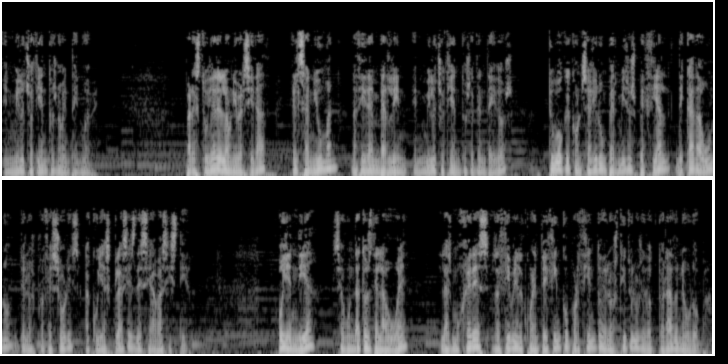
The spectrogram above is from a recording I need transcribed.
en 1899. Para estudiar en la universidad, Elsa Newman, nacida en Berlín en 1872, tuvo que conseguir un permiso especial de cada uno de los profesores a cuyas clases deseaba asistir. Hoy en día, según datos de la UE, las mujeres reciben el 45% de los títulos de doctorado en Europa.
